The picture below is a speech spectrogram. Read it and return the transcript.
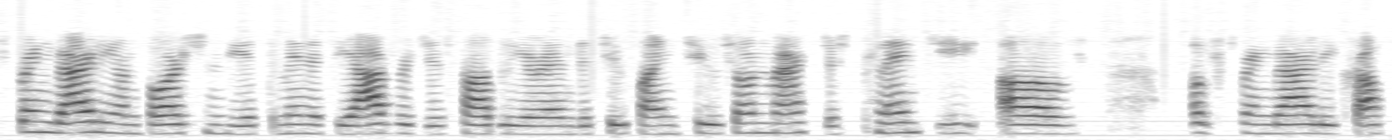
spring barley, unfortunately, at the minute, the average is probably around the 2.2 tonne mark. There's plenty of of spring barley crops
